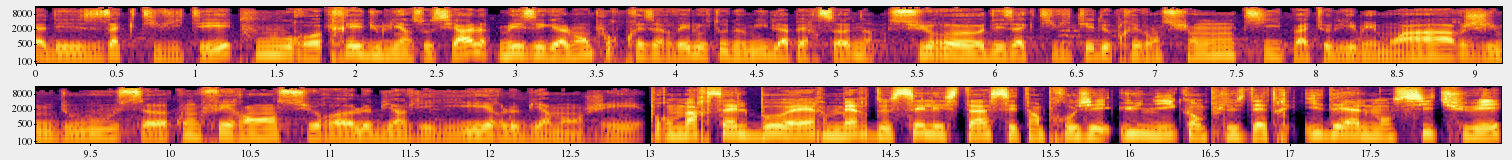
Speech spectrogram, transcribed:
à des activités pour créer du lien social, mais également pour préserver l'autonomie de la personne sur euh, des activités de prévention type atelier mémoire, gym douce, euh, conférences sur euh, le bien vieillir, le bien manger. Pour Marcel Boer, maire de Célestat, c'est un projet unique en plus d'être idéalement situé.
